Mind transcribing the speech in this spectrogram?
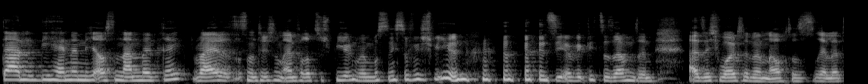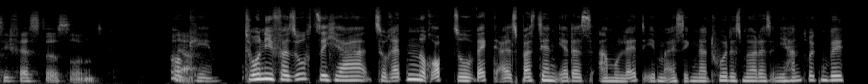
dann die Hände nicht auseinanderkriegt, weil es ist natürlich schon einfacher zu spielen, man muss nicht so viel spielen, wenn sie ja wirklich zusammen sind. Also ich wollte dann auch, dass es relativ fest ist und ja. Toni versucht sich ja zu retten, robbt so weg, als Bastian ihr das Amulett eben als Signatur des Mörders in die Hand drücken will.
